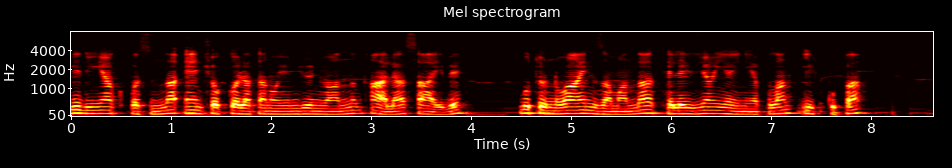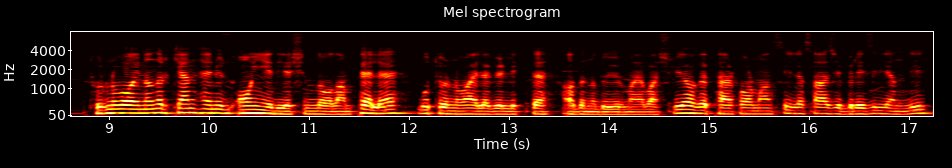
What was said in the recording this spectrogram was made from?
bir Dünya Kupası'nda en çok gol atan oyuncu ünvanının hala sahibi. Bu turnuva aynı zamanda televizyon yayını yapılan ilk kupa. Turnuva oynanırken henüz 17 yaşında olan Pele bu turnuvayla birlikte adını duyurmaya başlıyor ve performansıyla sadece Brezilya'nın değil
